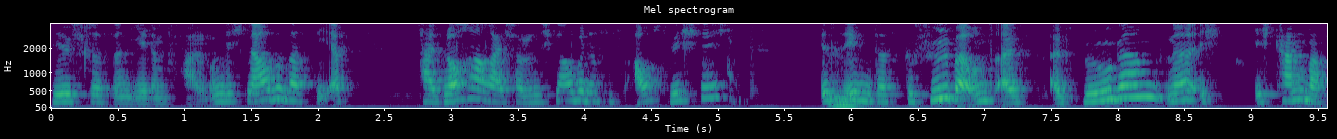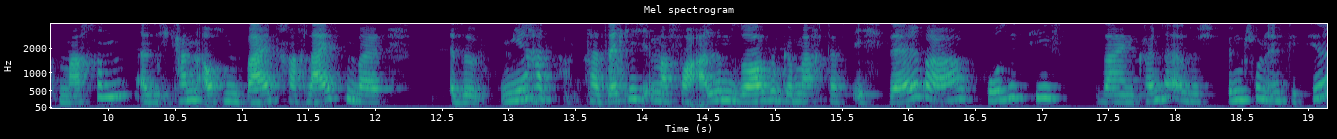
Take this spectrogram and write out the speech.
hilft es in jedem Fall. Und ich glaube, was die App halt noch erreicht hat, und ich glaube, das ist auch wichtig, ist mhm. eben das Gefühl bei uns als, als Bürgern, ne, ich, ich kann was machen, also ich kann auch einen Beitrag leisten, weil also mir hat tatsächlich immer vor allem Sorge gemacht, dass ich selber positiv sein könnte. Also ich bin schon infiziert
